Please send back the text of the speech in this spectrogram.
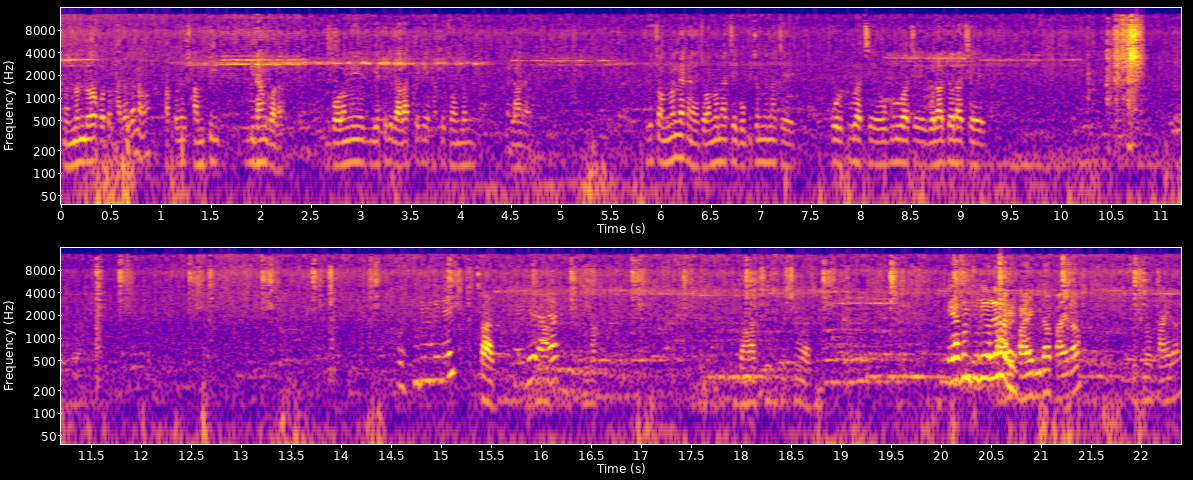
চন্দন দেওয়া কত ভালো জানো? ঠাকুরের শান্তি বিধান করা। গরমে ইয়ে থেকে জ্বালা থেকে ঠাকুর চন্দন লাগায়। শুধু চন্দন এখানে চন্দন আছে গোপীচন্দন আছে কর্পূর আছে অগ্রু আছে গোলাপ জল আছে। এরকম চুড়ি হলে পায়ে- দাও। কৃষ্ণ দাও।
